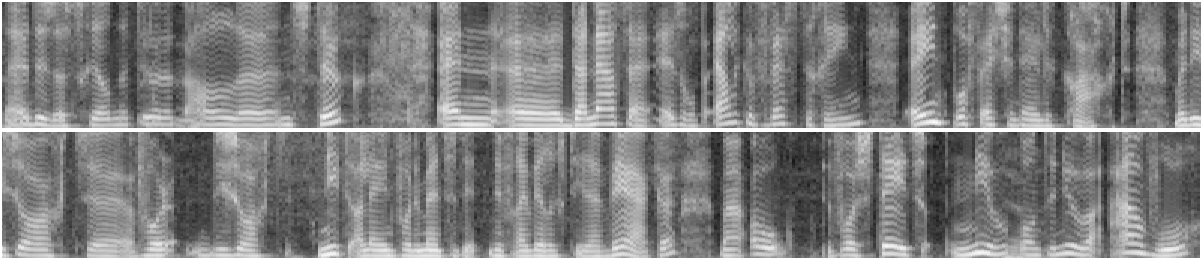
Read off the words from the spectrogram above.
Hè, dus dat scheelt natuurlijk al eh, een stuk. En eh, daarnaast is er op elke vestiging één professionele kracht. Maar die zorgt, eh, voor, die zorgt niet alleen voor de mensen, die- de vrijwilligers die daar werken, maar ook voor steeds nieuw, Ja. continue aanvoer,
